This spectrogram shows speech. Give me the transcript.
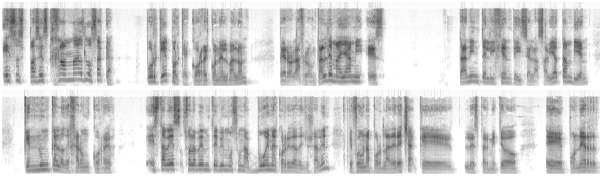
Esos pases jamás los saca. ¿Por qué? Porque corre con el balón. Pero la frontal de Miami es tan inteligente y se la sabía tan bien que nunca lo dejaron correr. Esta vez solamente vimos una buena corrida de Josh Allen, que fue una por la derecha, que les permitió eh, poner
